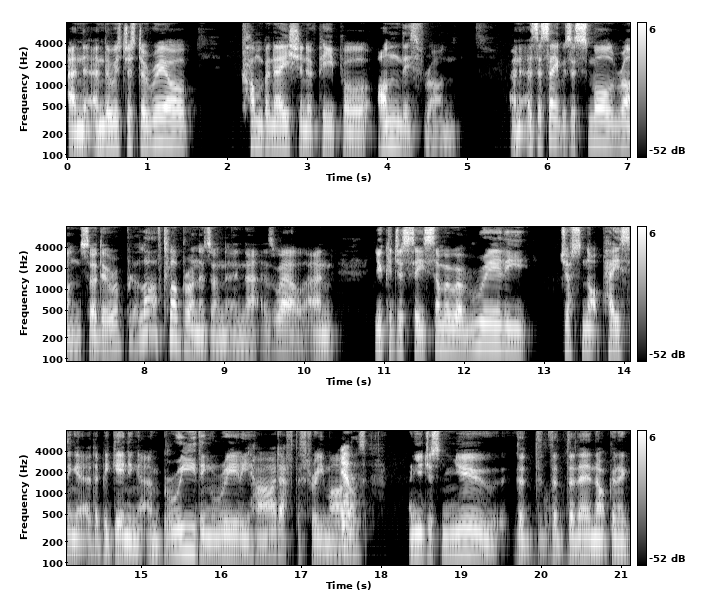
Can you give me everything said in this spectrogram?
And and there was just a real combination of people on this run. And as I say, it was a small run, so there were a lot of club runners on in that as well. And you could just see some who were really just not pacing it at the beginning and breathing really hard after three miles. Yep. And you just knew that, that, that they're not going to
